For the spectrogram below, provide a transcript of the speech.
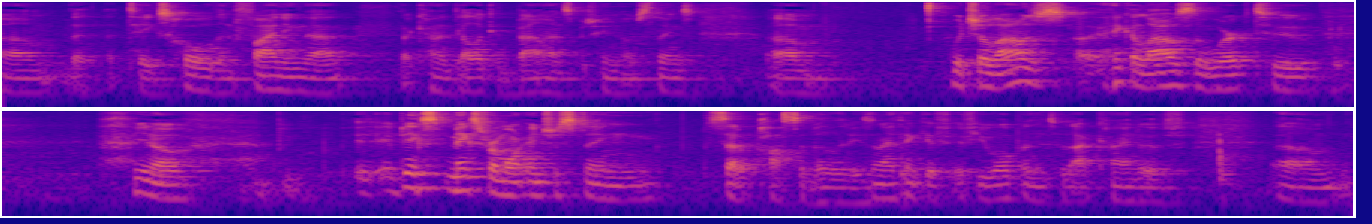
um, that, that, takes hold and finding that, that kind of delicate balance between those things. Um, which allows, I think, allows the work to, you know, it, makes makes for a more interesting set of possibilities. And I think if, if you open to that kind of um,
